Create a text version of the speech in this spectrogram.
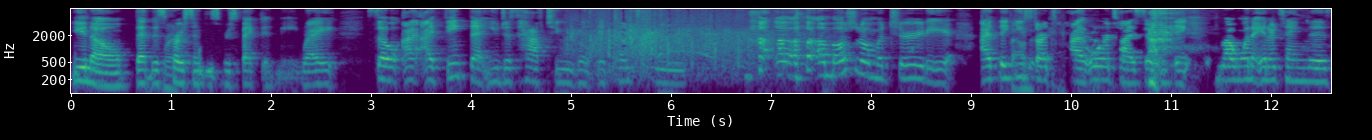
you know, that this Right. person disrespected me, right? So I, I think that you just have to, when it comes to emotional maturity, I think you Found it. start to prioritize certain things. Do I want to entertain this?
